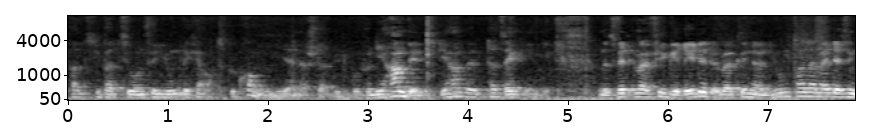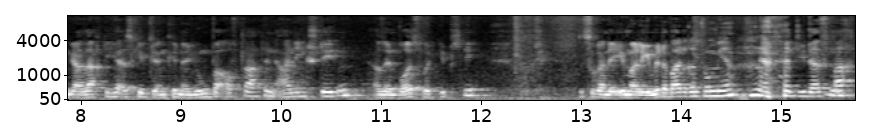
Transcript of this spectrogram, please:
Partizipation für Jugendliche auch zu bekommen hier in der Stadt Lüneburg. Und die haben wir nicht, die haben wir tatsächlich nicht. Und es wird immer viel geredet über Kinder- und Jugendparlamente. Deswegen sagte ich ja, es gibt ja einen Kinder- und Jugendbeauftragten in einigen Städten. Also in Wolfsburg gibt es die. Das ist sogar eine ehemalige Mitarbeiterin von mir, die das macht.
